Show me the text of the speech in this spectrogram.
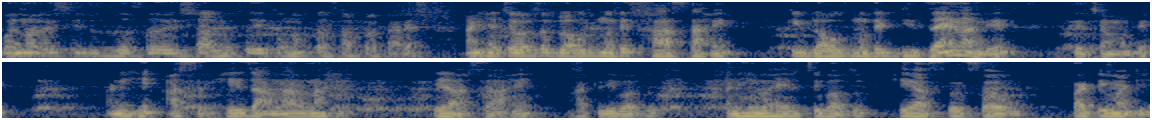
बनारसी जसं शालूचं येतो ना तसा प्रकार आहे. आणि ह्याच्यावरचं ब्लाऊजमध्ये खास आहे की ब्लाऊजमध्ये डिझाईन आले त्याच्यामध्ये. आणि हे असं हे जाणार नाही. हे असं आहे आतली बाजू आणि ही बाहेरची बाजू. हे असं स पाठीमागे.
